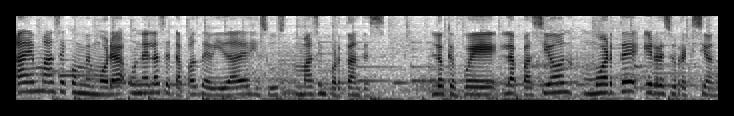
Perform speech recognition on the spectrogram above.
Además se conmemora una de las etapas de vida de Jesús más importantes, lo que fue la pasión, muerte y resurrección,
